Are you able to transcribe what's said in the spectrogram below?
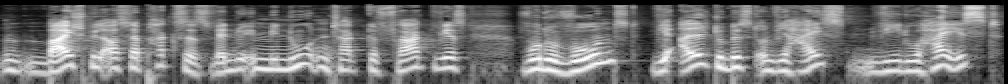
ein Beispiel aus der Praxis, wenn du im Minutentakt gefragt wirst, wo du wohnst, wie alt du bist und wie, heißt, wie du heißt,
